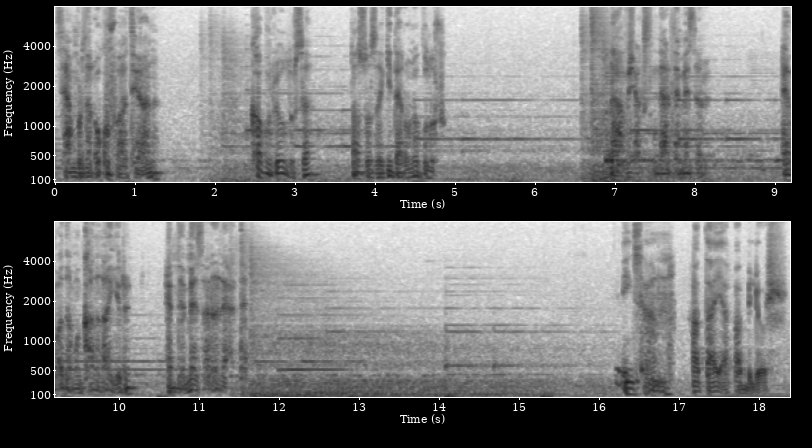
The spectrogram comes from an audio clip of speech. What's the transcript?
Sen buradan oku Fatiha'nı. Kabul olursa nasıl olsa gider onu bulur. Ne yapacaksın? Nerede mezarı? Hem adamın kanına girin hem de mezarı nerede? İnsan hata yapabilir.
